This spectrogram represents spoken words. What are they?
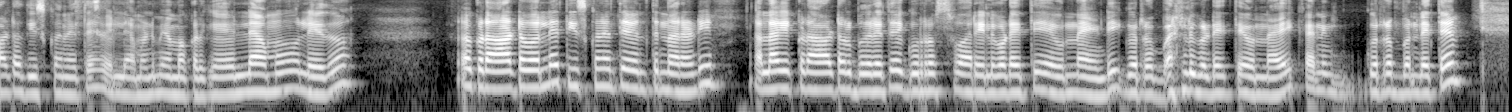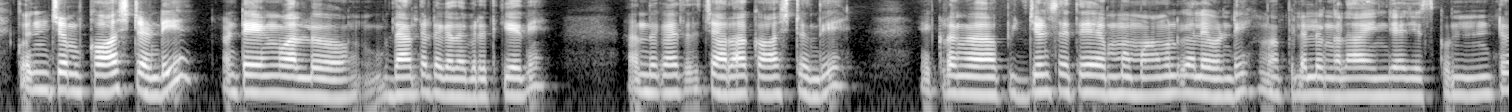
ఆటో తీసుకొని అయితే వెళ్ళామండి. మేము అక్కడికి వెళ్ళాము లేదు అక్కడ ఆటో వల్లే తీసుకొని అయితే వెళ్తున్నారండి. అలాగే ఇక్కడ ఆటోలు బదులైతే గుర్ర స్వారీలు కూడా అయితే ఉన్నాయండి. గుర్ర బండ్లు కూడా అయితే ఉన్నాయి. కానీ గుర్ర బండ్లు అయితే కొంచెం కాస్ట్ అండి. అంటే వాళ్ళు దాంతో కదా బ్రతికేది. అందుకైతే చాలా కాస్ట్ ఉంది. ఇక్కడ పిజ్జన్స్ అయితే మామూలుగా లేవండి. మా పిల్లలు ఇంకా అలా ఎంజాయ్ చేసుకుంటూ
